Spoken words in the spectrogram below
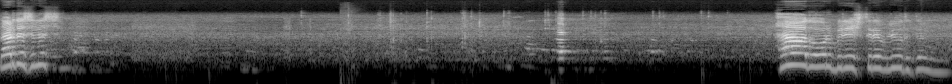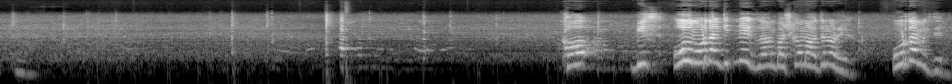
Neredesiniz? Ha doğru birleştirebiliyorduk değil mi? Unuttum. Ka biz oğlum oradan gitmeyek lan başka maden arayalım. Oradan mı gidelim?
